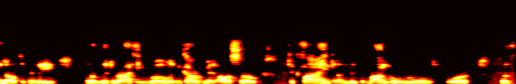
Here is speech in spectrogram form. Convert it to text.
And ultimately, the literati role in government also declined under the Mongol rule for the,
